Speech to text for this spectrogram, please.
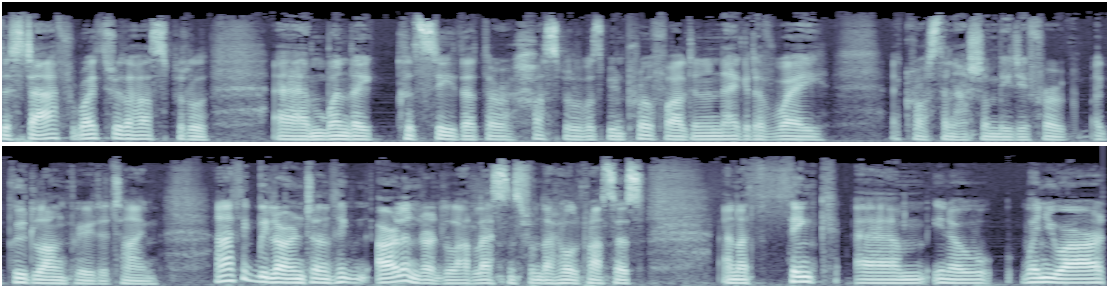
the staff right through the hospital um, when they could see that their hospital was being profiled in a negative way across the national media for a good long period of time. And I think we learned, and I think Ireland learned a lot of lessons from that whole process. And I think, um, you know, when you are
